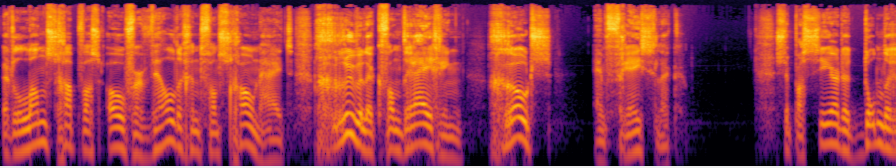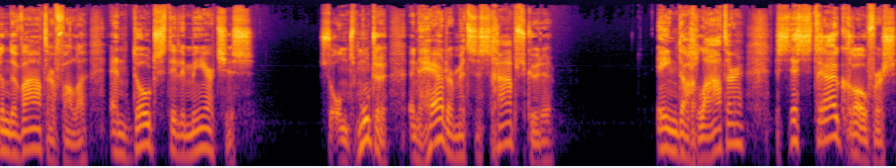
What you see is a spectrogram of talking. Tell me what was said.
Het landschap was overweldigend van schoonheid, gruwelijk van dreiging, groots en vreselijk. Ze passeerden donderende watervallen en doodstille meertjes. Ze ontmoetten een herder met zijn schaapskudde. Eén dag later zes struikrovers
